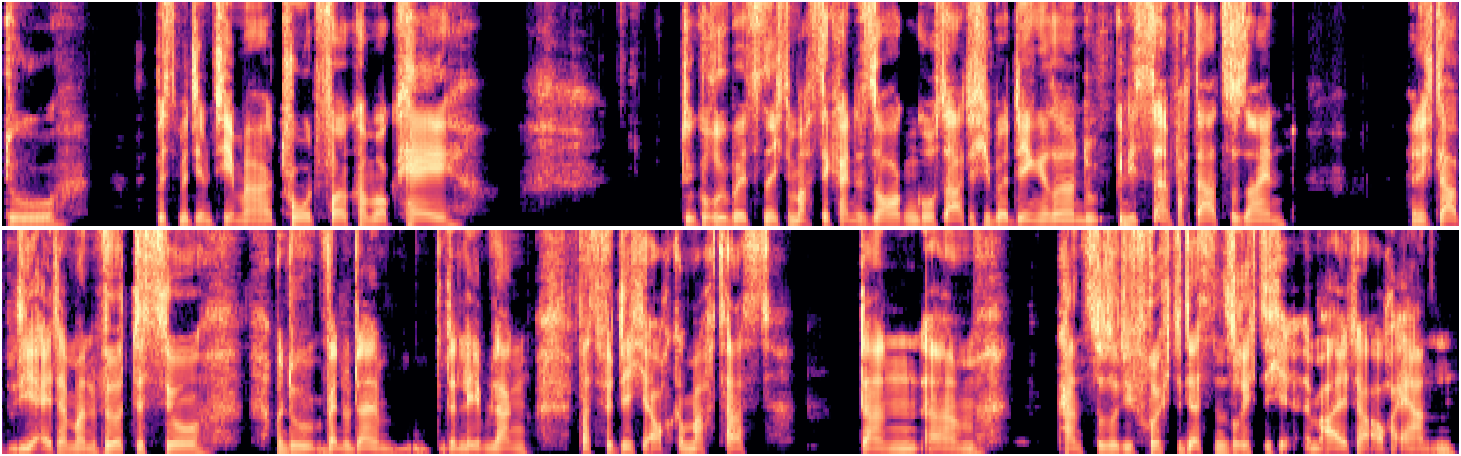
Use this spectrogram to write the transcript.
Du bist mit dem Thema Tod vollkommen okay. Du grübelst nicht, du machst dir keine Sorgen großartig über Dinge, sondern du genießt es einfach da zu sein und ich glaube, je älter man wird, desto, und du, wenn du dein, dein Leben lang was für dich auch gemacht hast, dann ähm, kannst du so die Früchte dessen so richtig im Alter auch ernten.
